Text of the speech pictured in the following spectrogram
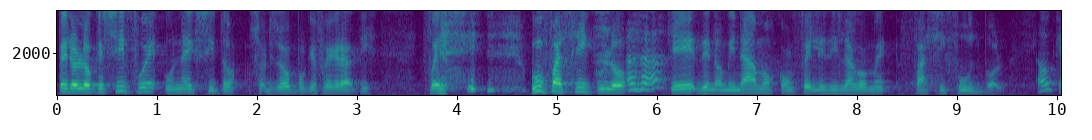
Pero lo que sí fue un éxito, sobre todo porque fue gratis, fue un fascículo que denominamos con Félix Díaz Gómez Facifútbol, Ok.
